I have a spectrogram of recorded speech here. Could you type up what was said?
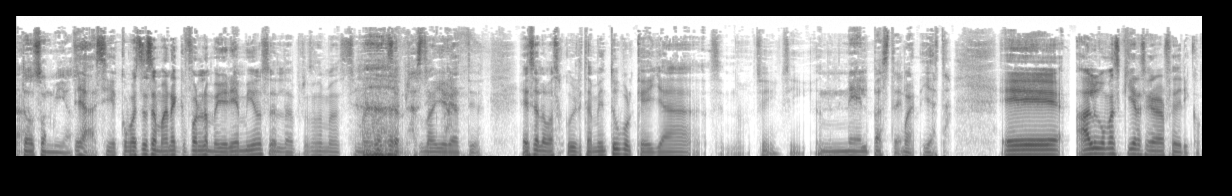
Está- todos son míos. Ya, sí, como esta semana que fueron la mayoría míos, la próxima semana va a ser la mayoría tuyos. Esa lo vas a cubrir también tú porque ya... no, sí, sí. Nel pastel. Bueno, ya está. Eh, ¿Algo más que quieras agregar, Federico?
